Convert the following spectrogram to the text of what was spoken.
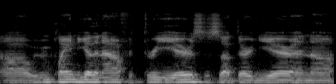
Uh, we've been playing together now for three years. This is our third year, and uh,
